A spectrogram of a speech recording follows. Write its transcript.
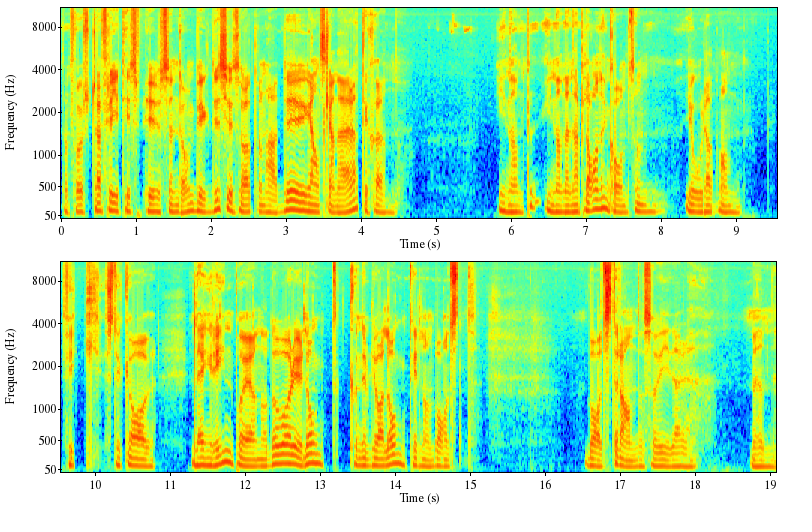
De första fritidshusen de byggdes ju så att de hade ganska nära till sjön. Innan, innan den här planen kom som gjorde att man fick stycka av längre in på ön och då var det långt, kunde det bli långt till någon bad, badstrand och så vidare. Men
